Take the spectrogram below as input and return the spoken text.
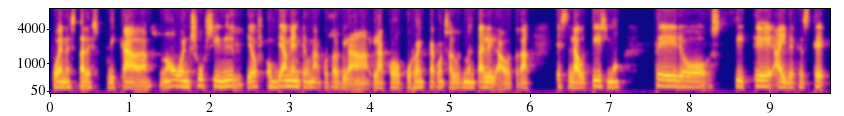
pueden estar explicadas ¿no? o en sus inicios. Obviamente una cosa es la, la concurrencia con salud mental y la otra es el autismo, pero sí que hay veces que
